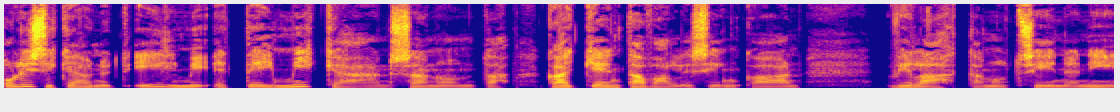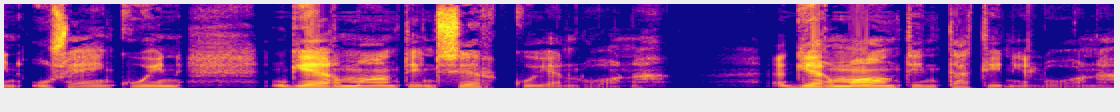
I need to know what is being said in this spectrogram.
olisi käynyt ilmi, ettei mikään sanonta, kaikkein tavallisinkaan, vilahtanut siinä niin usein kuin Germantin serkkujen luona, Germantin tätini luona,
